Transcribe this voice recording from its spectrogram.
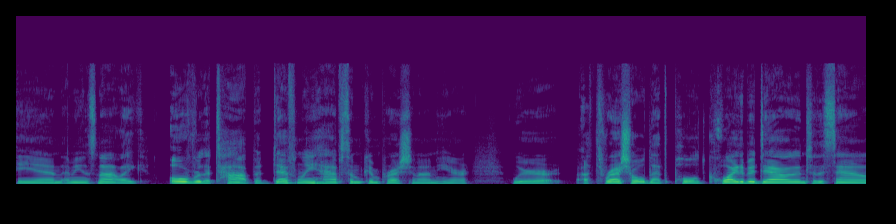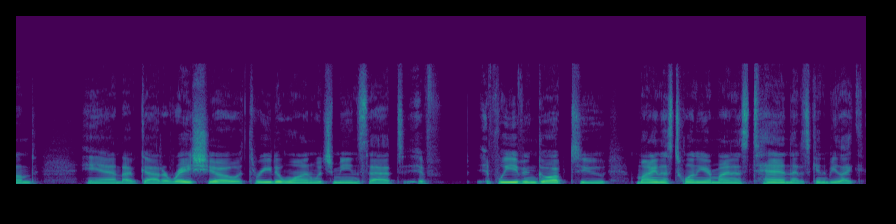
And I mean, it's not like over the top, but definitely have some compression on here where a threshold that's pulled quite a bit down into the sound. And I've got a ratio three to one, which means that if if we even go up to minus 20 or minus 10, that it's going to be like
